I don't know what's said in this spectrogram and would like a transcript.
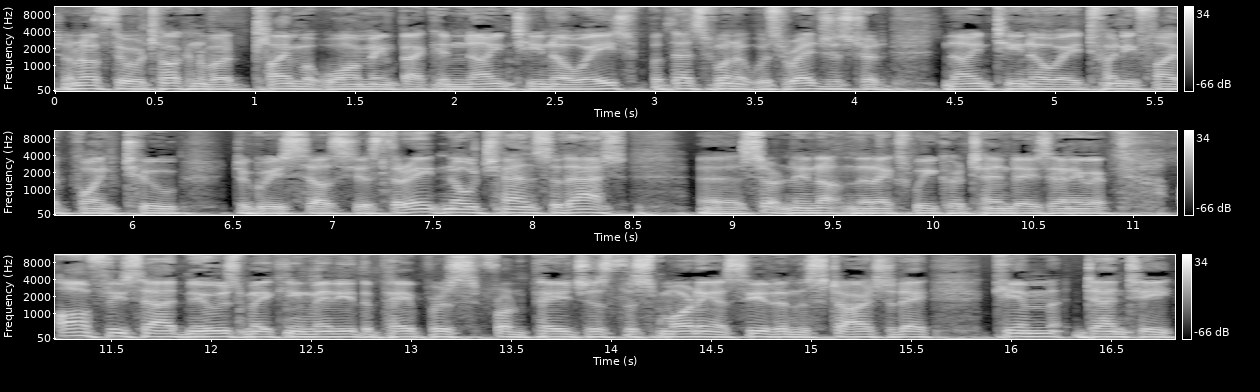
Don't know if they were talking about climate warming back in 1908, but that's when it was registered 1908, 25.2 degrees Celsius. There ain't no chance of that, uh, certainly not in the next week or 10 days anyway. Awfully sad news making many of the papers' front pages this morning. I see it in the Star today. Kim Damti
